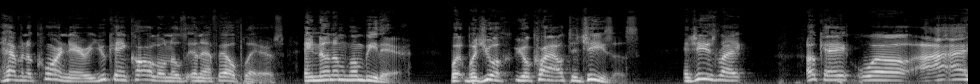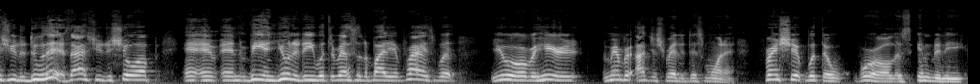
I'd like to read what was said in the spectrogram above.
having a coronary, you can't call on those NFL players. Ain't none of them gonna be there. But but you'll you'll cry out to Jesus, and Jesus like, okay, well I, I asked you to do this. I asked you to show up and, and, and be in unity with the rest of the body of Christ, but you were over here. Remember, I just read it this morning. Friendship with the world is enmity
